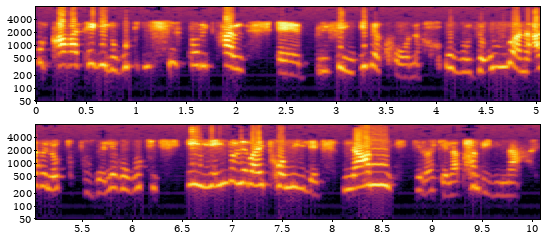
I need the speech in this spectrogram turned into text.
kuqakathekile ukuthi i-historical um briefing ibe khona ukuze umntwana abe nokugcugcuzeleka ukuthi iye into le bayithomile nami ngiragela phambili nayo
